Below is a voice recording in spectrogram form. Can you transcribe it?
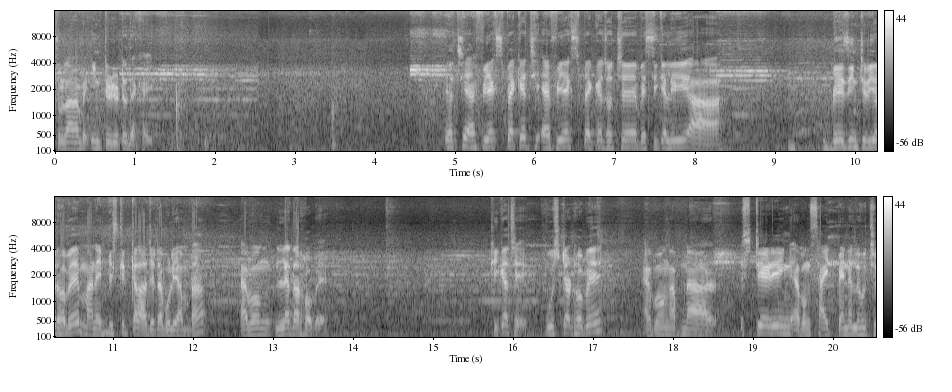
চলুন আমি ইন্টেরিয়রটা দেখাই। এ হচ্ছে FEX package F FEX package হচ্ছে বেসিক্যালি বেজ ইন্টেরিয়র হবে মানে বিস্কিট কালার যেটা বলি আমরা, এবং লেদার হবে। ঠিক আছে? পুস্টার্ট হবে এবং আপনার স্টিয়ারিং এবং সাইড প্যানেলে হচ্ছে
